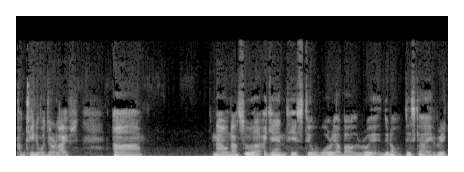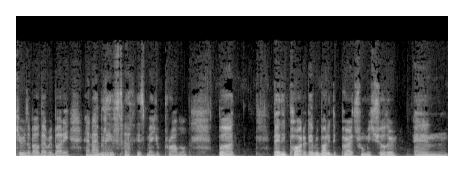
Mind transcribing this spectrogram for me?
continue with their lives. Uh, now Natsu uh, again, he's still worried about Rui. You know, this guy really cares about everybody, and I believe that is major problem. But they departed. Everybody departs from each other, and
